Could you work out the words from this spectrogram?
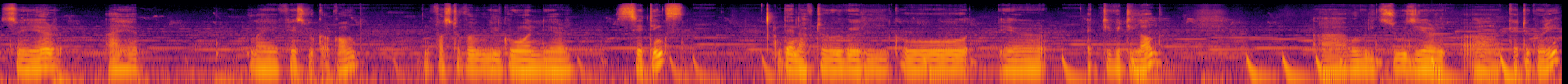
So here i have my facebook account. And first of all we will go on your settings. Then after we will go here activity log uh, we will choose your uh, category.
